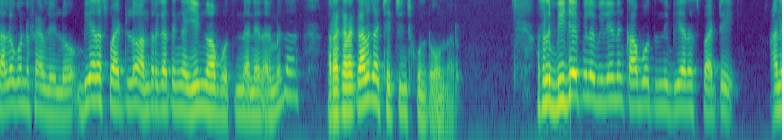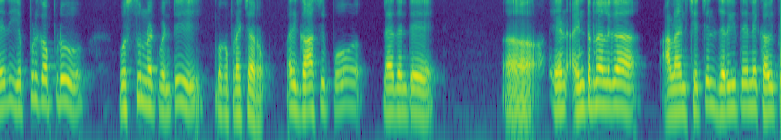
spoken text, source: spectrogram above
కల్లగొండ ఫ్యామిలీలో బీఆర్ఎస్ పార్టీలో అంతర్గతంగా ఏం కాబోతుంది అనే దాని మీద రకరకాలుగా చర్చించుకుంటూ ఉన్నారు. అసలు బీజేపీలో విలీనం కాబోతుంది బీఆర్ఎస్ పార్టీ అనేది ఎప్పటికప్పుడు వస్తున్నటువంటి ఒక ప్రచారం. అది గాసిపో లేదంటే ఇంటర్నల్గా అలాంటి చర్చలు జరిగితేనే కవిత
